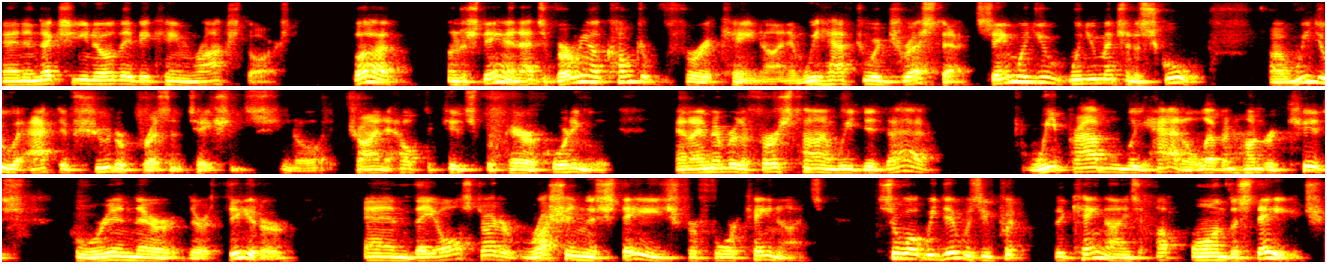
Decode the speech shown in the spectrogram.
And the next thing you know, they became rock stars. But understand that's very uncomfortable for a canine. And we have to address that. Same when you when you mention a school. Uh, we do active shooter presentations, you know, trying to help the kids prepare accordingly. And I remember the first time we did that, we probably had 1,100 kids who were in their, their theater, and they all started rushing the stage for four canines. So what we did was we put the canines up on the stage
